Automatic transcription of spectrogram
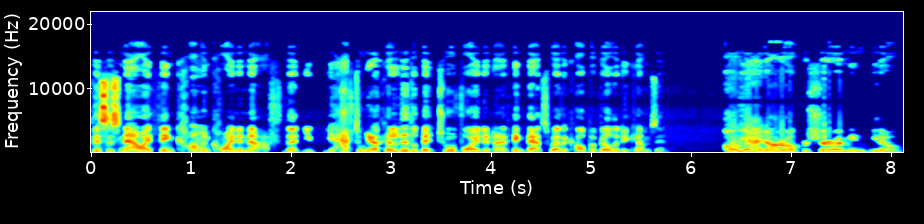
This is now, I think, common coin enough that you you have to Yeah. work a little bit to avoid it, and I think that's where the culpability comes in. Oh yeah, no, no, no, for sure. I mean, you know,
